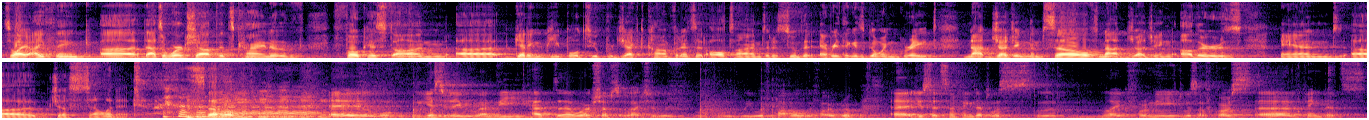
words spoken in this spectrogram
So I, I think uh, that's a workshop that's kind of focused on uh, getting people to project confidence at all times and assume that everything is going great, not judging themselves, not judging others, and uh, just selling it. so, Uh, yesterday when we had uh, workshops, actually with we with Pavel with our group, uh, you said something that was uh, like for me it was of course a thing that's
